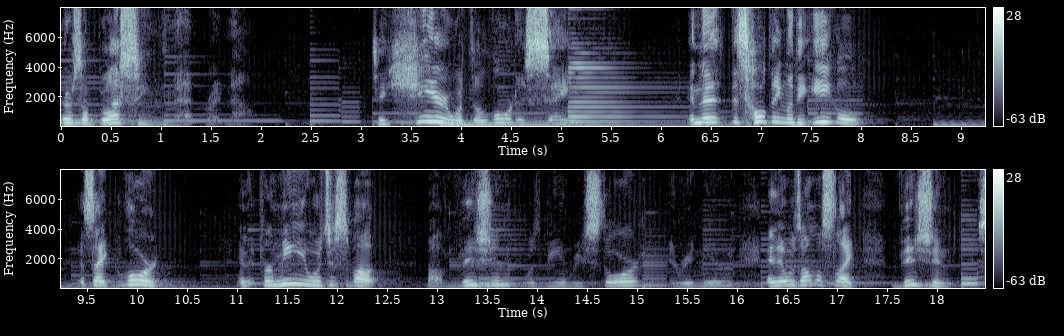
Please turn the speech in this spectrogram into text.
there's a blessing in that right now. To hear what the Lord is saying. And then this whole thing with the eagle, it's like, Lord, and for me, it was just about about vision restored and renewed. And it was almost like vision is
